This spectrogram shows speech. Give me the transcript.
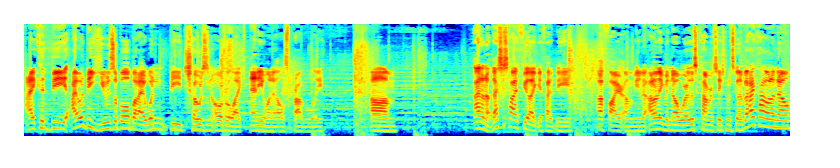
I could be, I would be usable, but I wouldn't be chosen over like anyone else probably. Um, I don't know. That's just how I feel like if I'd be a Fire Emblem unit. I don't even know where this conversation was going, but I kind of want to know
